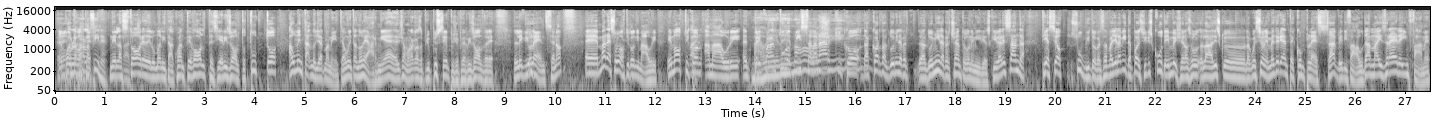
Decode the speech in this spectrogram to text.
eh, con Quante la parola fine. Nella storia dell'umanità, quante volte si è risolto tutto aumentando gli armamenti, aumentando le armi, è diciamo una cosa più, più semplice per risolvere le violenze, no? Eh, ma adesso emoticon di Mauri. Emoticon a Mauri. Eh, per il Mauri 41 le bis emoji. all'anarchico, d'accordo al 2000%, per, al 2000% con Emilio. Scrive Alessandra, TSO subito per salvargli la vita, poi si discute, invece la, solu- la dis- la questione in Medio Oriente è complessa, vedi Fauda, ma Israele è infame,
